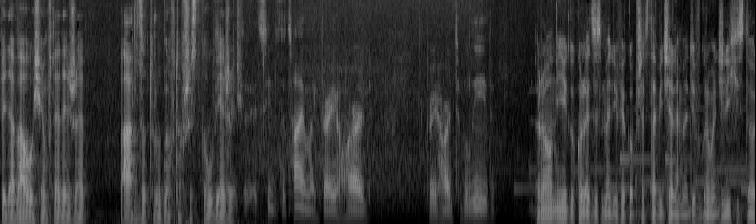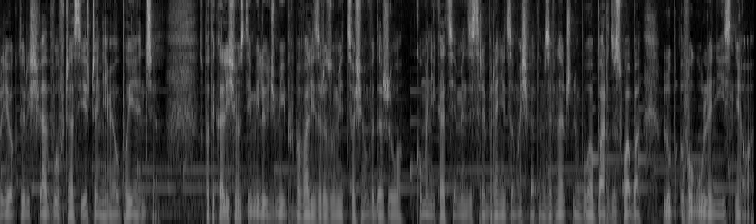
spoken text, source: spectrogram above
wydawało się wtedy, że bardzo trudno w to wszystko uwierzyć. Ron i jego koledzy z mediów jako przedstawiciele mediów gromadzili historie, o których świat wówczas jeszcze nie miał pojęcia. Spotykali się z tymi ludźmi i próbowali zrozumieć, co się wydarzyło. Komunikacja między Srebrenicą a światem zewnętrznym była bardzo słaba lub w ogóle nie istniała.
